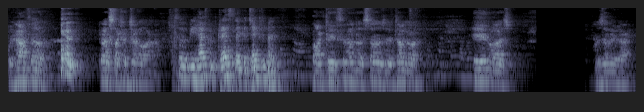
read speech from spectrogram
we have to dress like a gentleman. So we have to dress like a gentleman. Bhakti Siddhanta Saraswati Thakur, he was presenting that.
